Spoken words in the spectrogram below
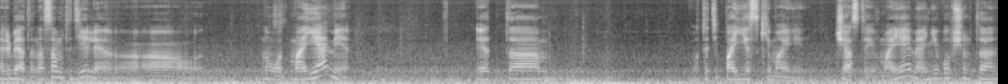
ребята, на самом-то деле, а, ну вот Майами это вот эти поездки мои, частые в Майами, они, в общем-то,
